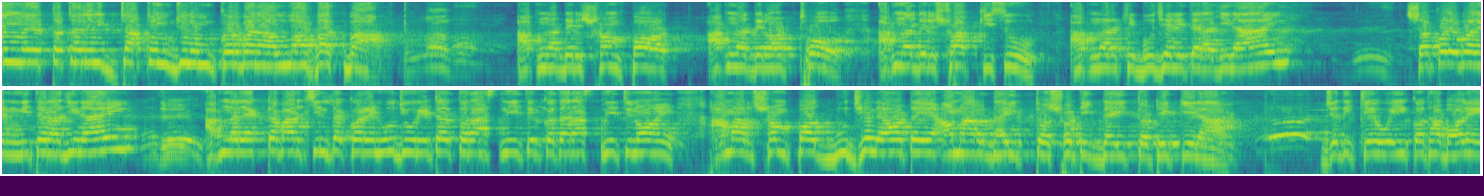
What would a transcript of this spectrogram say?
অন্যায় অত্যাচার নির্যাতন জুলুম করবে না। আল্লাহ আকবার। আপনাদের সম্পদ আপনাদের অর্থ আপনাদের সব কিছু আপনারা কি বুঝে নিতে রাজি নাই? সকলে বলেন নিতে রাজি নাই? আপনারা একটা বার চিন্তা করেন হুজুর এটা তো রাজনীতির কথা রাজনীতি নয়। আমার সম্পদ বুঝে নেওয়াটাই আমার দায়িত্ব সঠিক দায়িত্ব ঠিক কিনা? যদি কেউ এই কথা বলে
